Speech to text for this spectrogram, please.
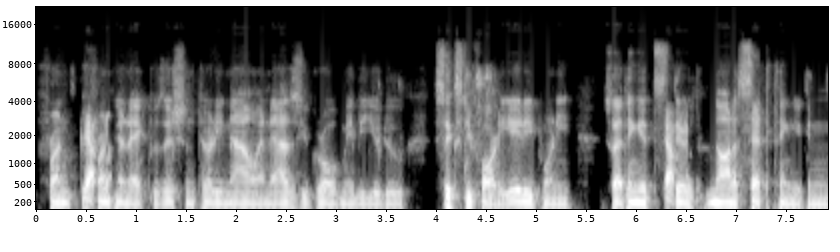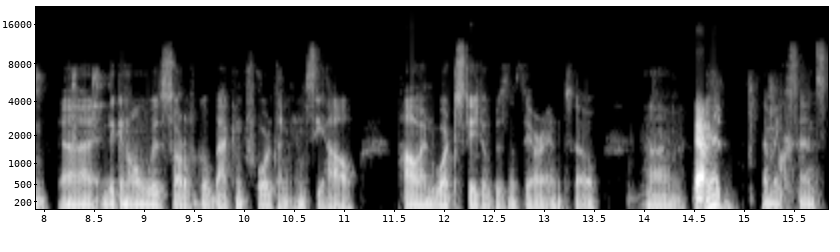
front yeah. front end acquisition 30 now and as you grow maybe you do 60 40 80 20 so i think it's yeah. there's not a set thing you can uh, they can always sort of go back and forth and, and see how how and what stage of business they are in so um, yeah. yeah. that makes sense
